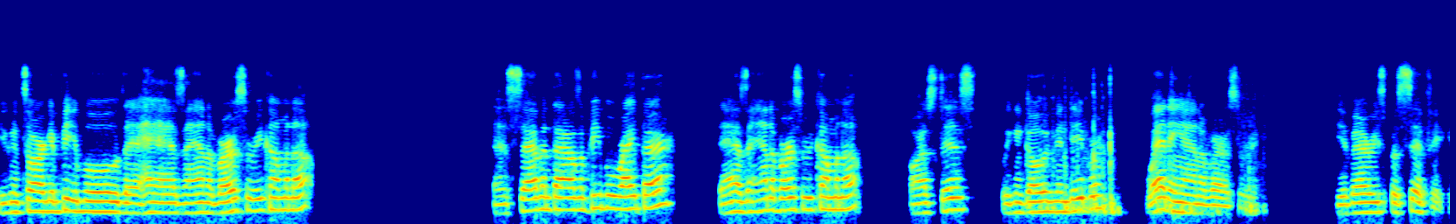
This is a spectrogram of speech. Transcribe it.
You can target people that has an anniversary coming up. There's 7,000 people right there that has an anniversary coming up. Watch this. We can go even deeper. Wedding anniversary. Get very specific.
